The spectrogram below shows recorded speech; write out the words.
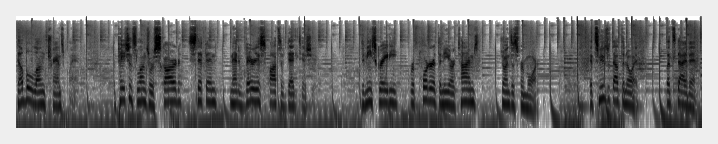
double lung transplant. The patient's lungs were scarred, stiffened, and had various spots of dead tissue. Denise Grady, reporter at the New York Times, joins us for more. It's news without the noise. Let's dive in.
